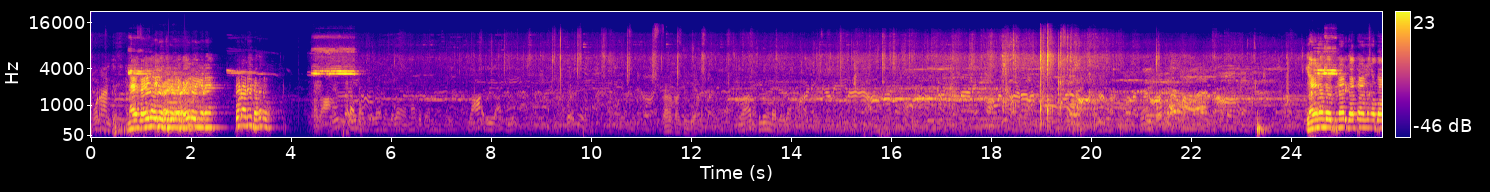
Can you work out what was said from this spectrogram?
போடுறான்ட்டு நான் கையில வைங்க கையில வைங்கண்ணே போடாடே பக்கத்துல யார் சொல்லுன்னு பார்க்கல லைன் நம்பர் பின்னாடி கரெக்டா இல்லைங்கப்பா.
